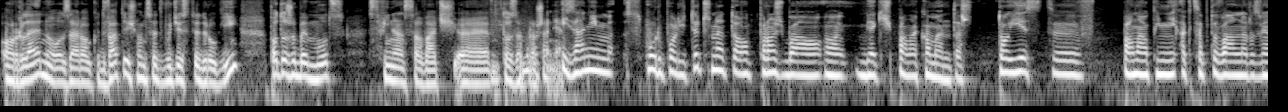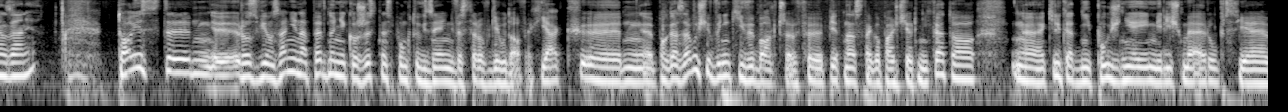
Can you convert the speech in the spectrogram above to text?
Orlenu za rok 2022 po to, żeby móc sfinansować e, to zamrożenie. I zanim spór polityczny, to prośba o, o jakiś pana komentarz. To jest e, w pana opinii akceptowalne rozwiązanie? To jest y, rozwiązanie na pewno niekorzystne z punktu widzenia inwestorów giełdowych. Jak y, pokazały się wyniki wyborcze w 15 października, to y, kilka dni później mieliśmy erupcję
